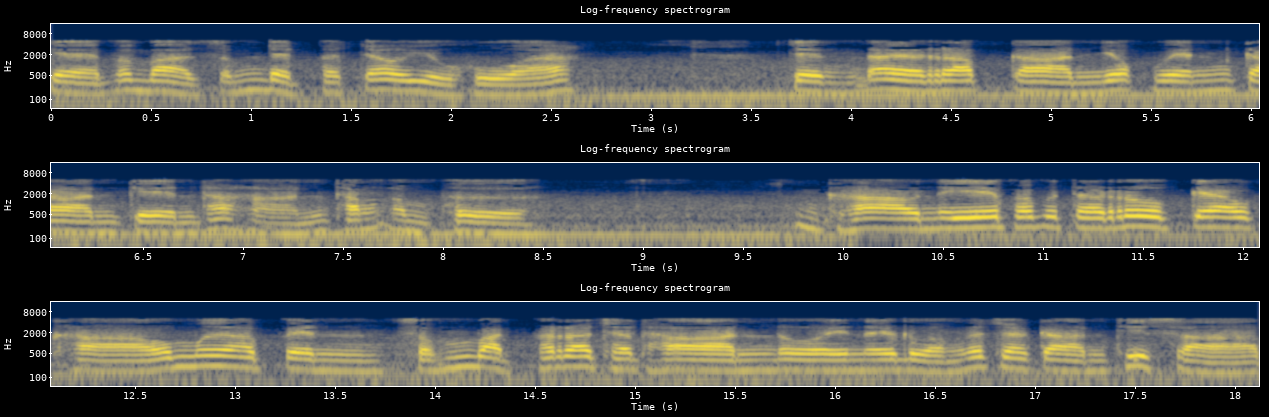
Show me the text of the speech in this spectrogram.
แก่พระบาทสมเด็จพระเจ้าอยู่หัว จึงได้รับการยกเว้นการเกณฑ์ทหารทั้งอำเภอ คราวนี้พระพุทธรูปแก้วขาวเมื่อเป็นสมบัติพระราชทานโดยในหลวงรัชกาลที่สาม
